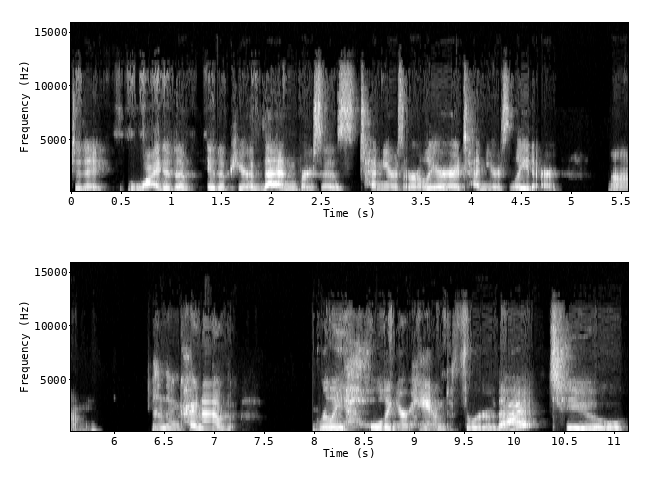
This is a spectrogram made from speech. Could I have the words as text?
did it why did it, appear then versus 10 years earlier or 10 years later? Um, and then kind of really holding your hand through that to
